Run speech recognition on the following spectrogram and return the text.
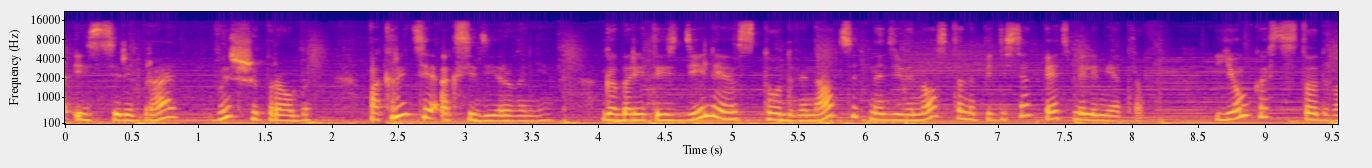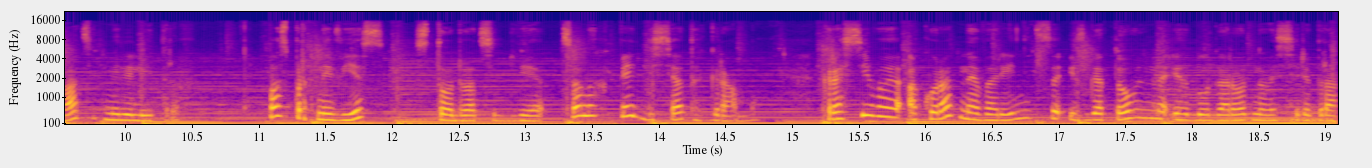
из серебра высшей пробы. Покрытие оксидирования. Габариты изделия 112 на 90 на 55 мм. Емкость 120 мл. Паспортный вес 122,5 грамма. Красивая, аккуратная вареница изготовлена из благородного серебра.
